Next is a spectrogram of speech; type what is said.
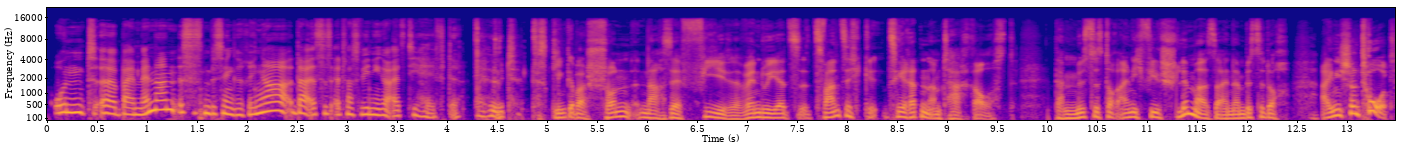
Und äh, bei Männern ist es ein bisschen geringer, da ist es etwas weniger als die Hälfte erhöht. Das, das klingt aber schon nach sehr viel. Wenn du jetzt 20 Zigaretten am Tag rauchst, dann müsste es doch eigentlich viel schlimmer sein. Dann bist du doch eigentlich schon tot.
